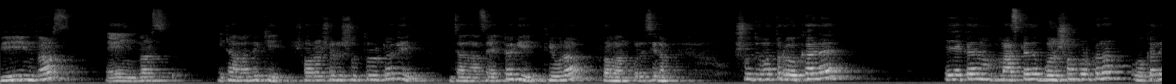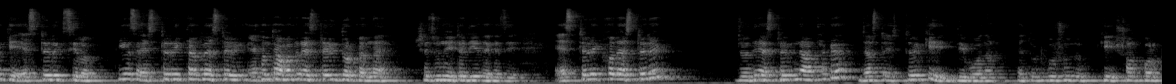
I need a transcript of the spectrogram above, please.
বি ইনভার্স এ ইনভার্স এটা আমাদের কি সরাসরি সূত্রটা কি জানা আছে? একটা কি থিওরা প্রমাণ করেছিলাম। শুধুমাত্র ওখানে এই এখানে মাঝখানে গুণ সম্পর্ক না, ওখানে কি অ্যাস্টেরিক ছিল। ঠিক আছে? অ্যাস্টেরিক থাকলে অ্যাস্টেরিক এখন তো আমাদের অ্যাস্টেরিক দরকার নাই। সেজন্য এটা দিয়ে দেখেছি। অ্যাস্টেরিক হলে অ্যাস্টেরিক যদি অ্যাস্টেরিক না থাকে জাস্ট অ্যাস্টেরিক কি? দিব না। এতটুকু শুধু কি? সম্পর্ক,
